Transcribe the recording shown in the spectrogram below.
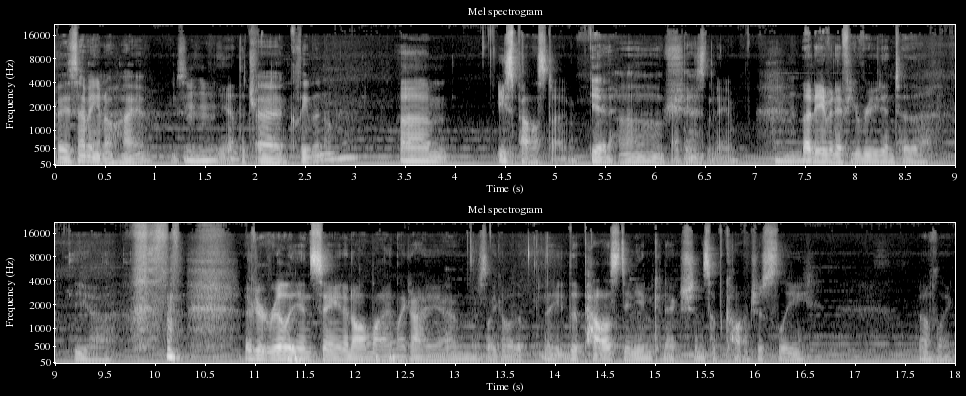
But it's happening in Ohio. You said? Mhm. yeah, the tr- Uh, Cleveland, Ohio. Um, East Palestine, yeah. Oh I think shit. is the name. That even if you read into the the uh, if you're really insane and online like I am, there's like oh the the, the Palestinian connection subconsciously of like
